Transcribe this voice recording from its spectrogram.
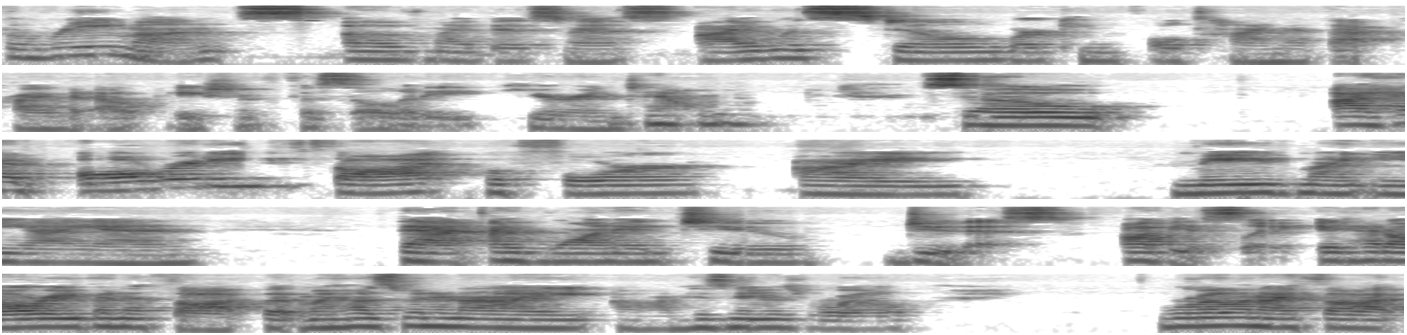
three months of my business, I was still working full time at that private outpatient facility here in town. Mm-hmm. So I had already thought before I made my EIN that I wanted to do this. Obviously, it had already been a thought, but my husband and I, um, his name is Royal. Royal and I thought,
